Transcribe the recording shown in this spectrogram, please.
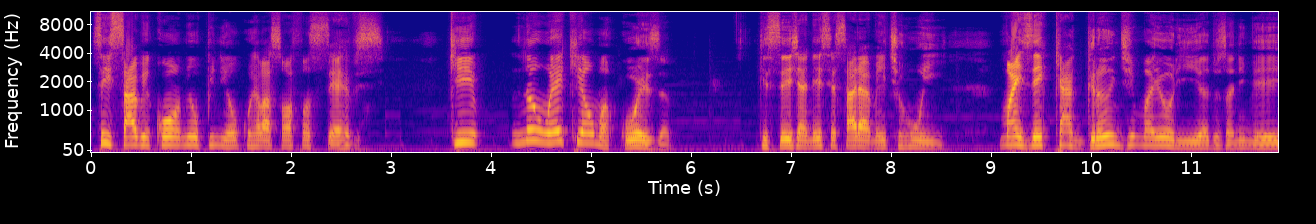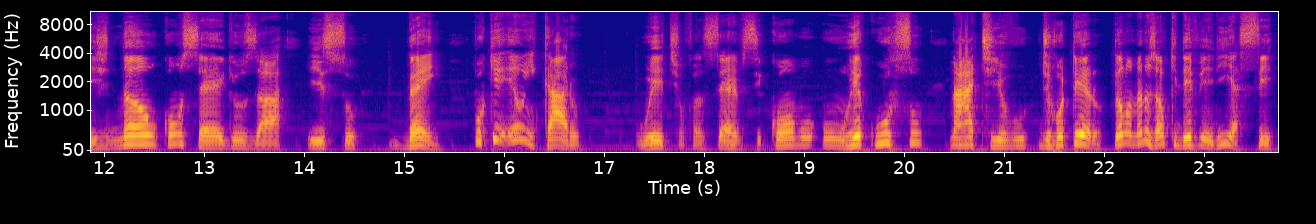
vocês sabem qual é a minha opinião com relação a fanservice. Que não é que é uma coisa que seja necessariamente ruim, mas é que a grande maioria dos animes não consegue usar isso bem. Porque eu encaro o et, o fanservice, como um recurso narrativo de roteiro. Pelo menos é o que deveria ser.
